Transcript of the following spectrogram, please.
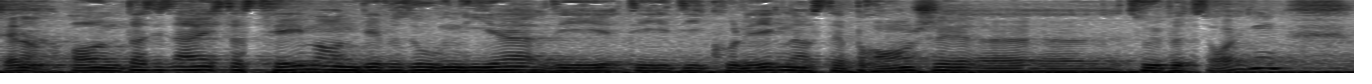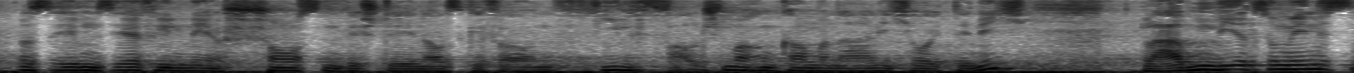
Genau. Und das ist eigentlich das Thema und wir versuchen hier die, die, die Kollegen aus der Branche äh, äh zu überzeugen, dass eben sehr viel mehr Chancen bestehen als Gefahren. Viel falsch machen kann man eigentlich heute nicht. Glauben wir zumindest,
